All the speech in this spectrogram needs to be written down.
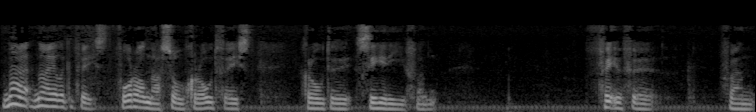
Na, na elke feest, vooral na zo'n groot feest, grote serie van, van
